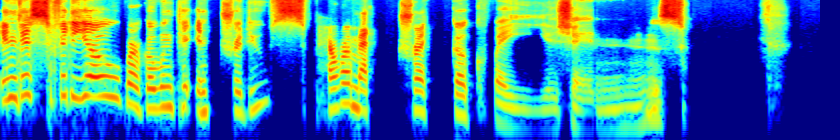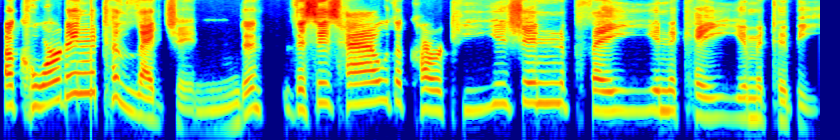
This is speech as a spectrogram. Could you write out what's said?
In this video, we're going to introduce parametric equations. According to legend, this is how the Cartesian plane came to be.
